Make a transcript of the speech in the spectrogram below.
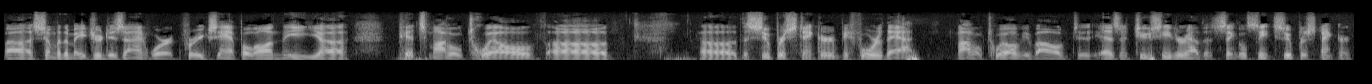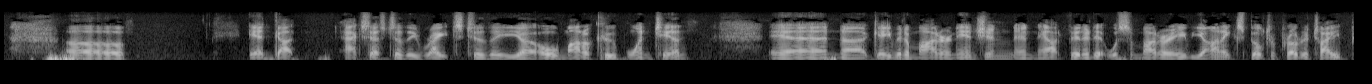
uh, some of the major design work, for example, on the uh, Pitts Model 12, uh, uh, the Super Stinker. Before that, Model 12 evolved as a two-seater out of a single-seat Super Stinker. Ed got access to the rights to the uh, old Monocoupe 110 and uh, gave it a modern engine and outfitted it with some modern avionics, built a prototype.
